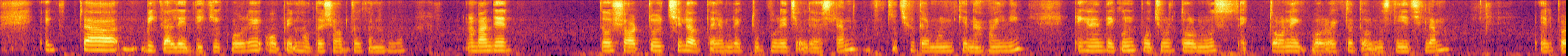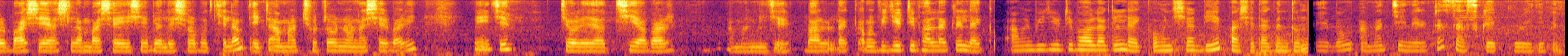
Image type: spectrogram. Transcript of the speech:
একটা বিকালের দিকে করে ওপেন হতো সব দোকানগুলো। আমাদের তো শর্ট ট্যুর ছিল তাই আমরা একটু ঘুরে চলে আসলাম। কিছু তেমন কেনা হয়নি। এখানে দেখুন প্রচুর তরমুজ একটা অনেক বড় একটা তরমুজ নিয়েছিলাম। এরপর বাসায় আসলাম বাসায় এসে বেলের শরবত খেলাম। এটা আমার ছোট ননাসের বাড়ি। এই যে চলে যাচ্ছি আবার। আমার নিজের ভালো লাগ আমার ভিডিওটি ভালো লাগলে লাইক আমার ভিডিওটি ভালো লাগলে লাইক কমেন্ট শেয়ার দিয়ে পাশে থাকবেন। এবং আমার চ্যানেলটা সাবস্ক্রাইব করে দেবেন।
